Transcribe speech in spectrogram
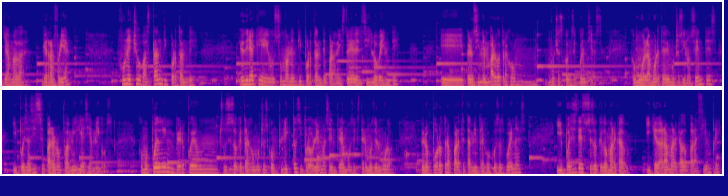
llamada Guerra Fría, fue un hecho bastante importante. Yo diría que sumamente importante para la historia del siglo XX eh, pero sin embargo trajo muchas consecuencias, como la muerte de muchos inocentes, y pues así se separaron familias y amigos, Como pueden ver fue un suceso que trajo muchos conflictos y problemas entre ambos extremos del muro, pero por otra parte también trajo cosas buenas y pues este suceso quedó marcado y quedará marcado para siempre.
